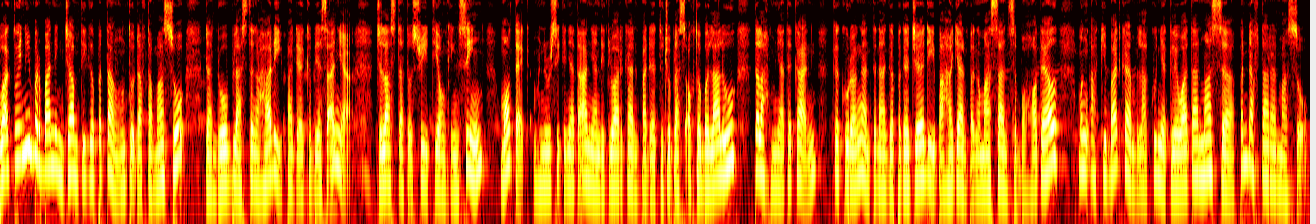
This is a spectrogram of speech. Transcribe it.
Waktu ini berbanding jam 3 petang petang untuk daftar masuk dan 12 tengah hari pada kebiasaannya. Jelas Datuk Seri Tiong King Sing, Motek menerusi kenyataan yang dikeluarkan pada 17 Oktober lalu telah menyatakan kekurangan tenaga pekerja di bahagian pengemasan sebuah hotel mengakibatkan berlakunya kelewatan masa pendaftaran masuk.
